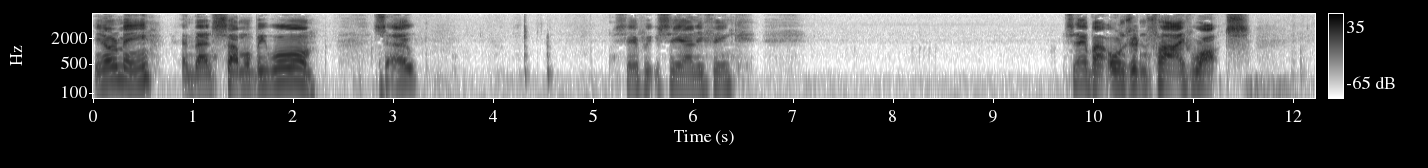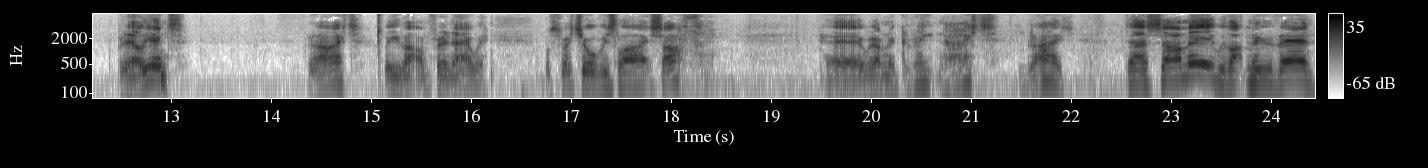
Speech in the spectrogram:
You know what I mean? And then Sam will be warm. So, see if we can see anything. Say about 105 watts. Brilliant. Right, leave that on for an hour. We'll switch all these lights off. Uh, we're having a great night. Right, there's Sammy with that moving.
